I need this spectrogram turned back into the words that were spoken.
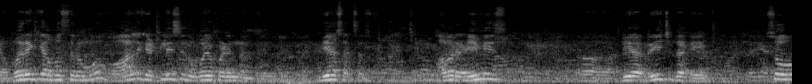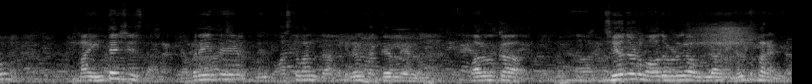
ఎవరికి అవసరమో వాళ్ళకి అట్లీస్ట్ ఇది ఉపయోగపడింది అనుకోండి we are successful our aim is we are reach that aim so మా ఇంటెన్షన్ ఇస్ ఎవరైతే వాస్తవానికి దా- పిల్లల దగ్గర లేరు వాళ్ళు ఒక చేదుడు వాదోడుగా ఉండాలి హెల్త్ పరంగా.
